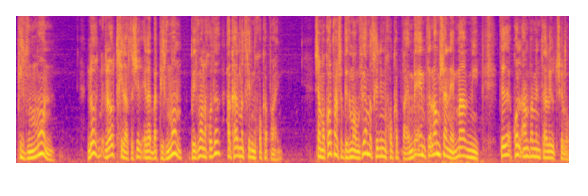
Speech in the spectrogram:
פזמון, לא, לא תחילת השיר, אלא בפזמון, פזמון החוזר, הקהל מתחיל למחוא כפיים. שם כל פעם שהפזמון מופיע מתחילים למחוא כפיים, באמצע, לא משנה, מה, מי, אתה יודע, כל עם במנטליות שלו.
